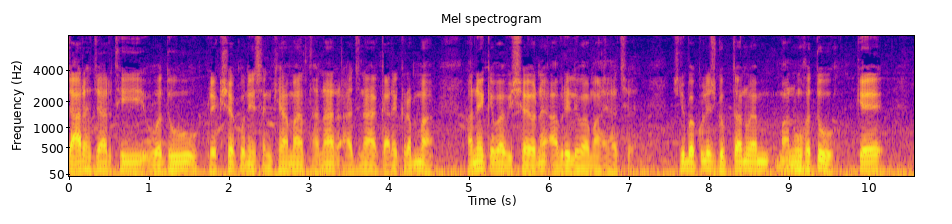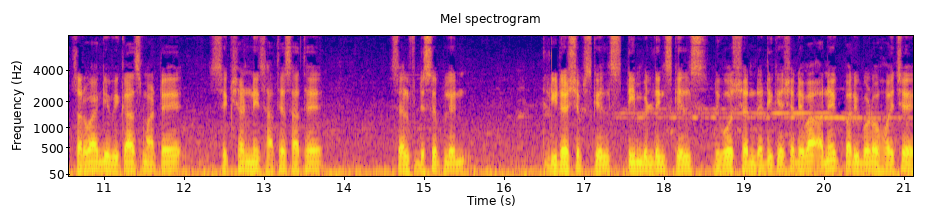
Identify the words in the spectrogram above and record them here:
ચાર હજારથી વધુ પ્રેક્ષકોની સંખ્યામાં થનાર આજના આ કાર્યક્રમમાં અનેક એવા વિષયોને આવરી લેવામાં આવ્યા છે. શ્રી બકુલેશ ગુપ્તાનું એમ માનવું હતું કે સર્વાંગી વિકાસ માટે શિક્ષણની સાથે સાથે self discipline leadership skills team building skills devotion dedication એવા અનેક પરિબળો હોય છે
